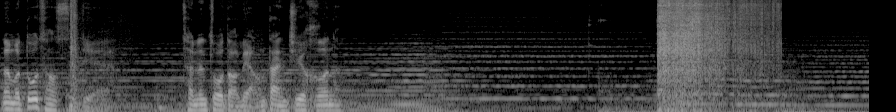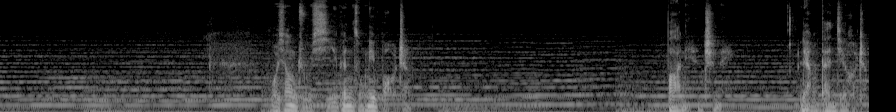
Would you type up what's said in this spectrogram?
那么多长时间才能做到两弹结合呢？我向主席跟总理保证，八年之内，两弹结合成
